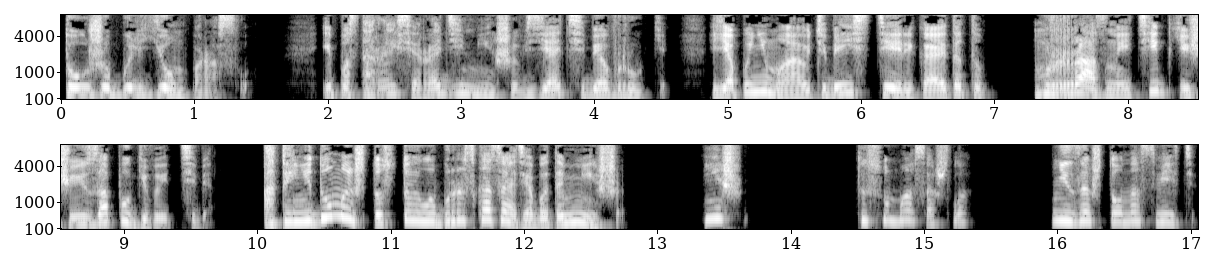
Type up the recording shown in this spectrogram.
то уже быльем поросло и постарайся ради Миши взять себя в руки. Я понимаю, у тебя истерика, а этот мразный тип еще и запугивает тебя. А ты не думаешь, что стоило бы рассказать об этом Мише? Миша, ты с ума сошла? Ни за что на свете.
